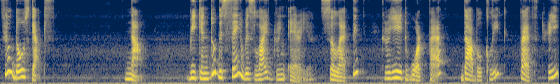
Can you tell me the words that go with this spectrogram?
fill those gaps. Now, we can do the same with light green area. Select it, create work path, double click, path 3,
